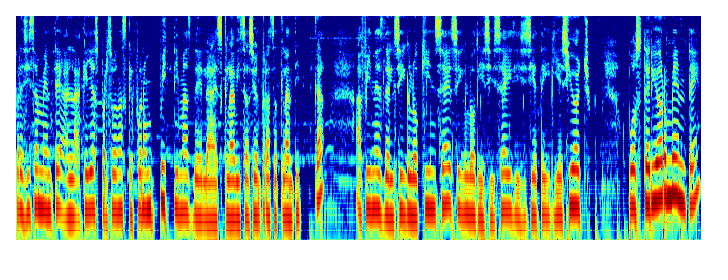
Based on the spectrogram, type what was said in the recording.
precisamente a la, aquellas personas que fueron víctimas de la esclavización transatlántica a fines del siglo XV, siglo XVI, XVII y XVIII. Posteriormente,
